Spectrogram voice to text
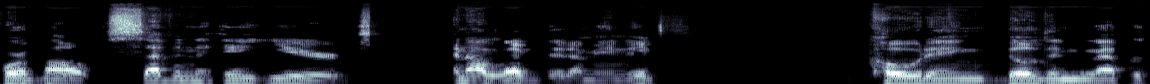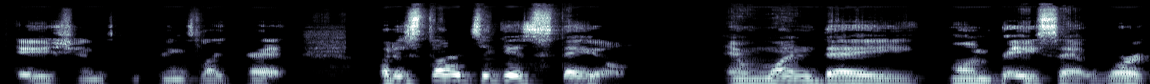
for about seven to eight years. And I loved it. I mean, it's coding, building new applications, and things like that. But it started to get stale. And one day on base at work,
